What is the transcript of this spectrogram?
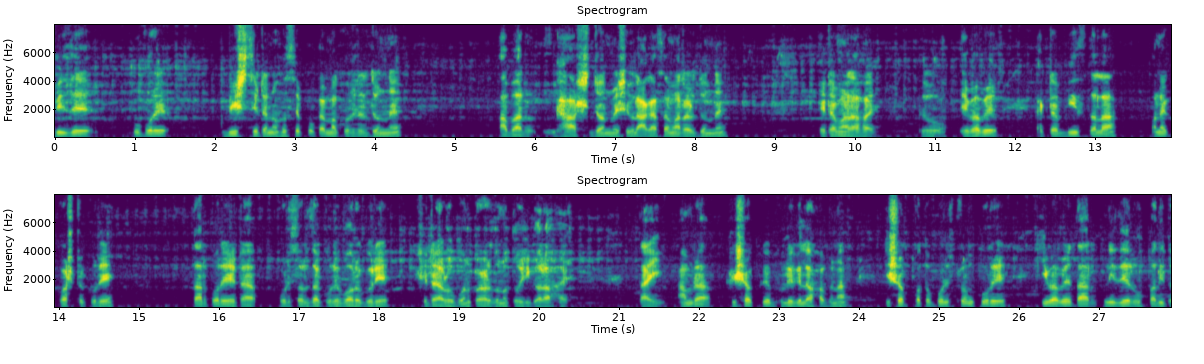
বীজে উপরে বিষ ছেটানো হচ্ছে পোকামাকড়ের জন্যে, আবার ঘাস জন্মে সেগুলো আগাছা মারার জন্যে এটা মারা হয়। তো এভাবে একটা বীজতলা অনেক কষ্ট করে তারপরে এটা পরিচর্যা করে, বড় করে সেটা রোপণ করার জন্য তৈরি করা হয়। তাই আমরা কৃষককে ভুলে গেলে হবে না। কৃষক কত পরিশ্রম করে কীভাবে তার নিজের উৎপাদিত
